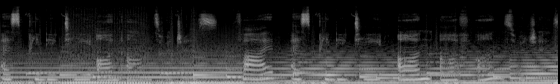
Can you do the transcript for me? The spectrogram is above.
SPDT on-on switches. Five SPDT on-off-on switches.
